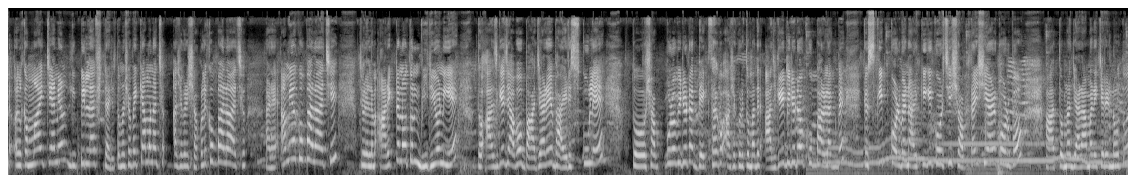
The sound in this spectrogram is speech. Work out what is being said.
ফ্রেন্ড ওয়েলকাম মাই চ্যানেল লিপির লাইফস্টাইল তোমরা সবাই কেমন আছো? আশা করি সকলে খুব ভালো আছো। আর হ্যাঁ আমিও খুব ভালো আছি। চলে এলাম আরেকটা নতুন ভিডিও নিয়ে। তো আজকে যাব বাজারে ভাইয়ের স্কুলে তো সব পুরো ভিডিওটা দেখতে থাকো। আশা করি তোমাদের আজকের ভিডিওটাও খুব ভালো লাগবে। কেউ স্কিপ করবে না। আর কী কী করছি, সবটাই শেয়ার করব। আর তোমরা যারা আমার এই চ্যানেল নতুন,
